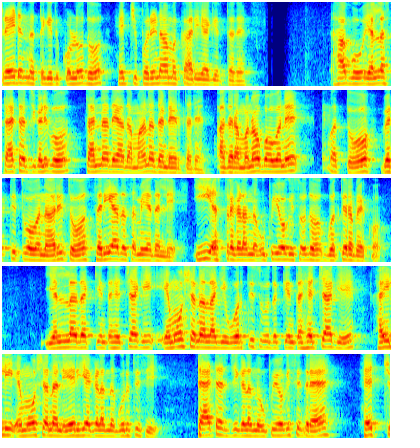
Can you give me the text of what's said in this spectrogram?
ಟ್ರೇಡನ್ನು ತೆಗೆದುಕೊಳ್ಳೋದು ಹೆಚ್ಚು ಪರಿಣಾಮಕಾರಿಯಾಗಿರ್ತದೆ. ಹಾಗೂ ಎಲ್ಲ ಸ್ಟ್ರಾಟಜಿಗಳಿಗೂ ತನ್ನದೇ ಆದ ಮಾನದಂಡ ಇರ್ತದೆ. ಅದರ ಮನೋಭಾವನೆ ಮತ್ತು ವ್ಯಕ್ತಿತ್ವವನ್ನು ಅರಿತು ಸರಿಯಾದ ಸಮಯದಲ್ಲಿ ಈ ಅಸ್ತ್ರಗಳನ್ನು ಉಪಯೋಗಿಸೋದು ಗೊತ್ತಿರಬೇಕು. ಎಲ್ಲದಕ್ಕಿಂತ ಹೆಚ್ಚಾಗಿ ಎಮೋಷನಲ್ ಆಗಿ ವರ್ತಿಸುವುದಕ್ಕಿಂತ ಹೆಚ್ಚಾಗಿ ಹೈಲಿ ಎಮೋಷನಲ್ ಏರಿಯಾಗಳನ್ನು ಗುರುತಿಸಿ ಸ್ಟ್ರಾಟರ್ಜಿಗಳನ್ನು ಉಪಯೋಗಿಸಿದರೆ ಹೆಚ್ಚು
